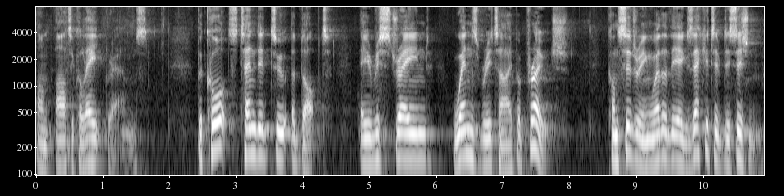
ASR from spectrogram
on Article 8 grounds, the courts tended to adopt a restrained Wednesbury type approach, considering whether the executive decision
